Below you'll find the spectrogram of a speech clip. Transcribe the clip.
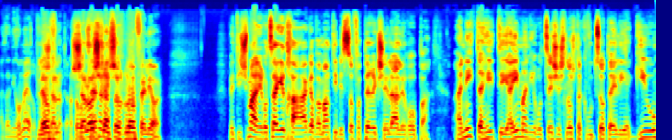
אז אני אומר, פלייאוף, של- אתה רוצה שלוש הראשונות. פלייאוף עליון. ותשמע, אני רוצה להגיד לך, אגב, אמרתי בסוף הפרק שלה על אירופה, אני תהיתי, האם אני רוצה ששלושת הקבוצות האלה יגיעו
